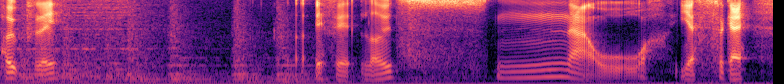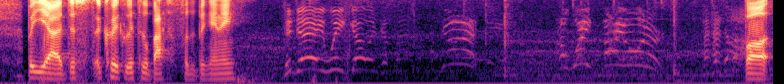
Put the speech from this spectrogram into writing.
Hopefully, uh, if it loads now. Yes, okay. But yeah, just a quick little battle for the beginning. Today we go into Await my! But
